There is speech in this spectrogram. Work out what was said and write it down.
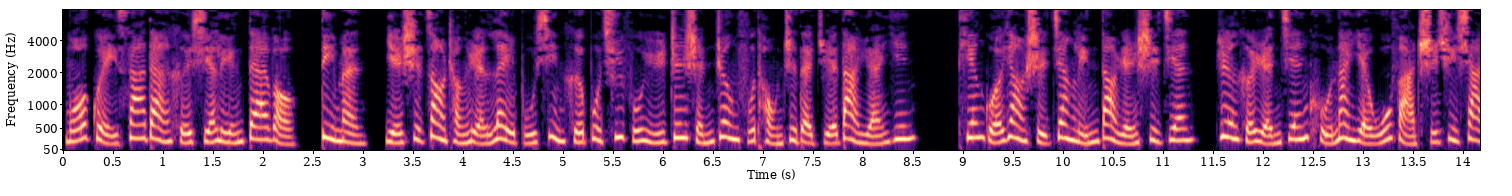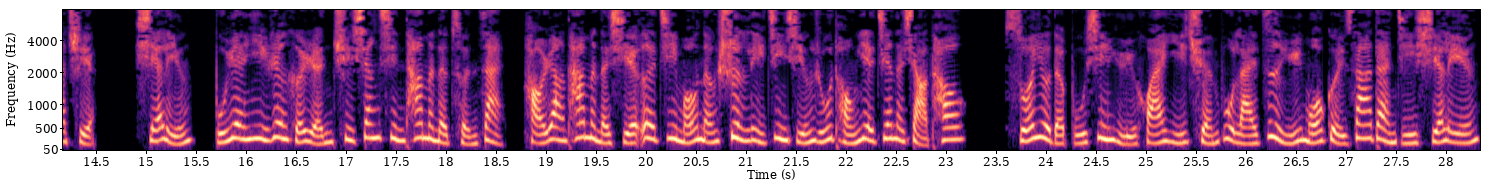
魔鬼撒旦和邪灵 （devil） demon 也是造成人类不幸和不屈服于真神政府统治的绝大原因。天国要是降临到人世间，任何人间苦难也无法持续下去。邪灵不愿意任何人去相信他们的存在。好让他们的邪恶计谋能顺利进行，如同夜间的小偷。所有的不幸与怀疑，全部来自于魔鬼撒旦及邪灵。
